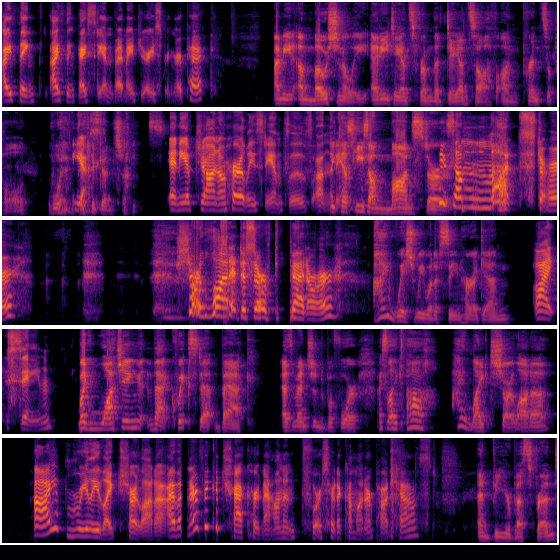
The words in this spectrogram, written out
I think I think I stand by my Jerry Springer pick. I mean, emotionally, any dance from the dance off on principle would have been a good choice. Any of John O'Hurley's dances on the Because dance he's a monster. he's a monster. Charlotta deserved better. I wish we would have seen her again. I same. Like watching that quick step back, as mentioned before, I was like, oh, I liked Charlotta. I really liked Charlotta. I wonder if we could track her down and force her to come on our podcast. And be your best friend.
